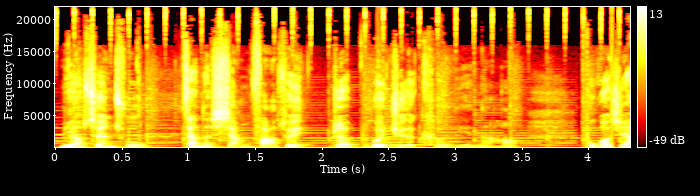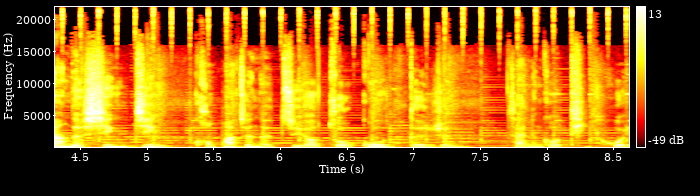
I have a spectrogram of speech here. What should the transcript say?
没有生出这样的想法，所以就不会觉得可怜了哈。不过这样的心境，恐怕真的只有走过的人才能够体会。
